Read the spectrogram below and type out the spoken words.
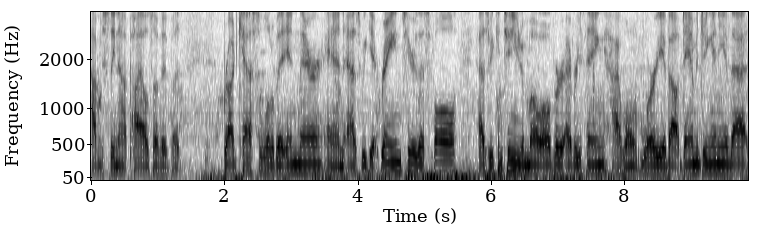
Obviously not piles of it, but broadcast a little bit in there. And as we get rains here this fall, as we continue to mow over everything, I won't worry about damaging any of that.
